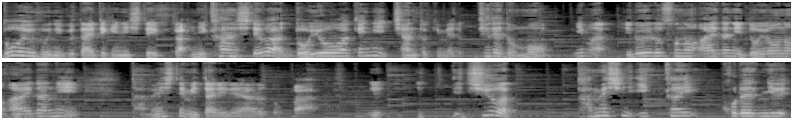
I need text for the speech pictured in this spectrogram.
どういうふうに具体的にしていくかに関しては土曜明けにちゃんと決める。けれども、今いろいろその間に、土曜の間に試してみたりであるとか、一応は試しに一回これに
